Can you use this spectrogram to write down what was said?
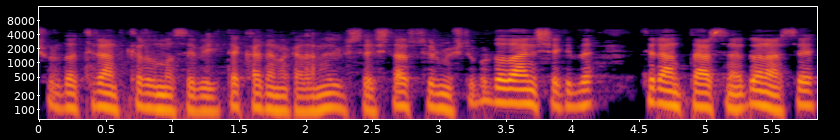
Şurada trend kırılması birlikte kademe kademe yükselişler sürmüştü. Burada da aynı şekilde trend tersine dönerse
